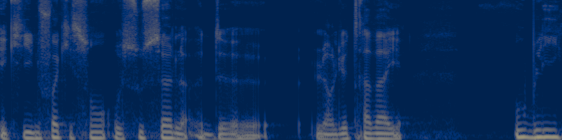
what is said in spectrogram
et qui, une fois qu'ils sont au sous-sol de leur lieu de travail, oublient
